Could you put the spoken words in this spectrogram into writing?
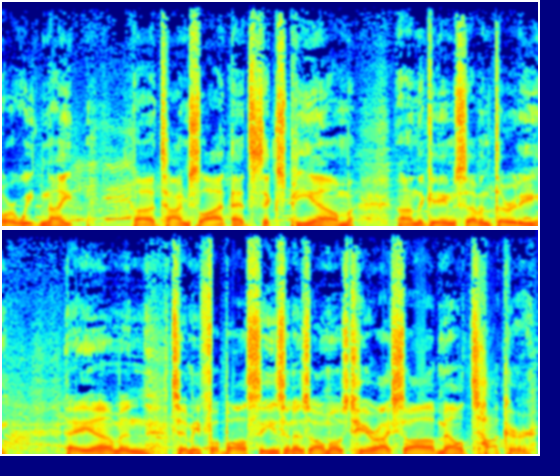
or weeknight uh, time slot at 6 p.m. on the game 730 a.m. And Timmy, football season is almost here. I saw Mel Tucker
